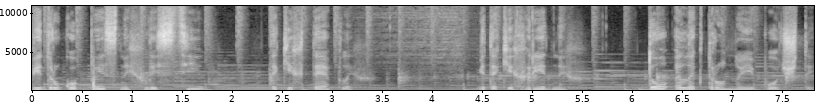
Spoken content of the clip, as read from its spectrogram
від рукописних листів, таких теплих і таких рідних, до електронної почти,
